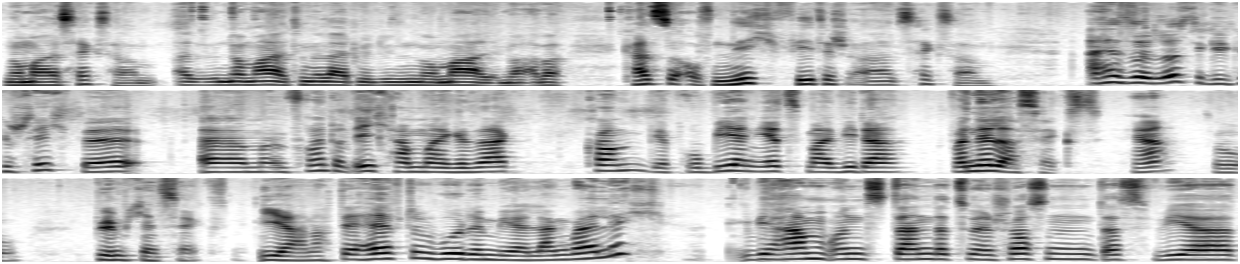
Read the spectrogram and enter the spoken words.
normal Sex haben? Also normal, tut mir leid mit diesem normal immer, aber kannst du auf nicht Fetischart Sex haben? Also lustige Geschichte. Äh, mein Freund und ich haben mal gesagt, komm, wir probieren jetzt mal wieder Vanilla-Sex. Ja, so Blümchen-Sex. Ja, nach der Hälfte wurde mir langweilig. Wir haben uns dann dazu entschlossen, dass wir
